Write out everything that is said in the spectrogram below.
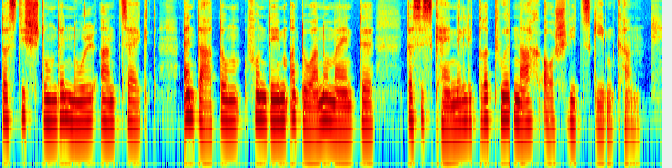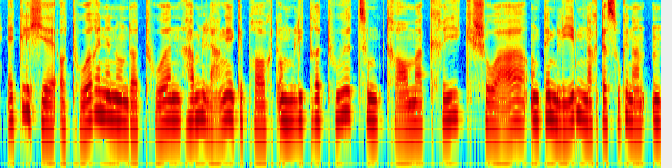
das die Stunde Null anzeigt. Ein Datum, von dem Adorno meinte, dass es keine Literatur nach Auschwitz geben kann. Etliche Autorinnen und Autoren haben lange gebraucht, um Literatur zum Trauma Krieg, Shoah und dem Leben nach der sogenannten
